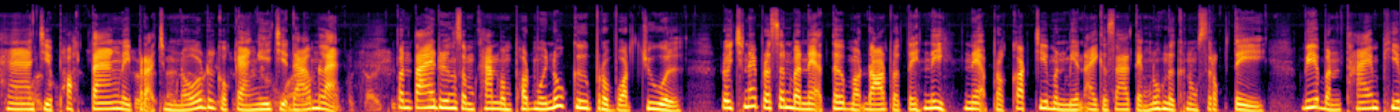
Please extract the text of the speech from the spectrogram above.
ថាជាផុសតាងនៃប្រាក់ចំណូលឬក៏ការងារជាដើមឡា ប៉ុន្តែរឿងសំខាន់បំផុតមួយនោះគឺប្រវត្តិជួលដូច្នេះប្រសិនបើអ្នកទៅមកដល់ប្រទេសនេះអ្នកប្រកាសជាមិនមានឯកសារទាំងនោះនៅក្នុងស្រុកទេ វាបន្ថែមភាព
